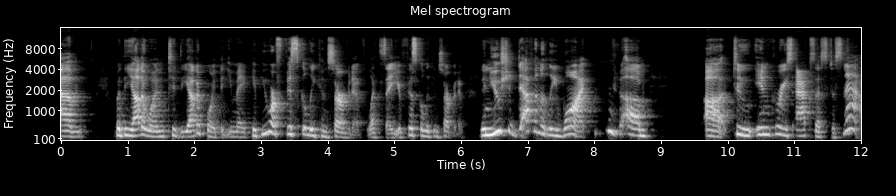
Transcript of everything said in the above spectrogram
um, but the other one, to the other point that you make, if you are fiscally conservative, let's say you're fiscally conservative, then you should definitely want um, uh, to increase access to SNAP.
